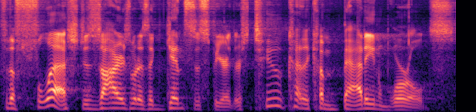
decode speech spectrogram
For the flesh desires what is against the Spirit. There's two kind of combating worlds.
